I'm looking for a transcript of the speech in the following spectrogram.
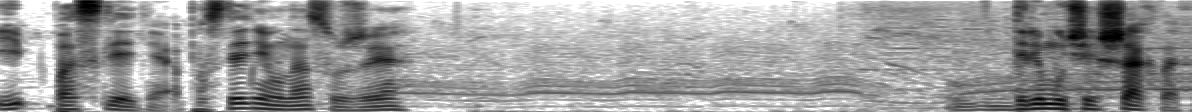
И последнее. А последнее у нас уже В дремучих шахтах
